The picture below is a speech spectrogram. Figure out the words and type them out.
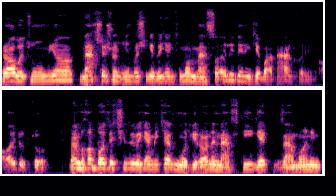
روابط عمومی نقششون این باشه که بگن که ما مسائلی داریم که باید حل کنیم. آقای دکتر من می‌خوام باز چیزی بگم. یکی از مدیران نفتی یک زمانی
